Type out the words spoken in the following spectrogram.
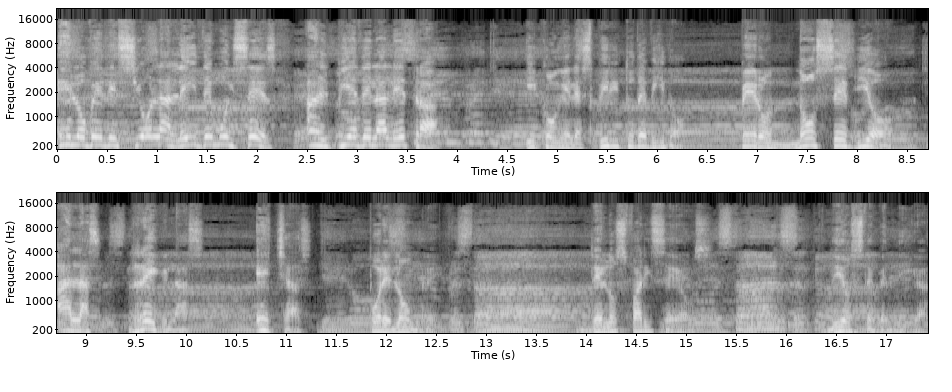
Él obedeció la ley de Moisés al pie de la letra y con el espíritu debido, pero no se dio a las reglas hechas por el hombre de los fariseos. Dios te bendiga.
